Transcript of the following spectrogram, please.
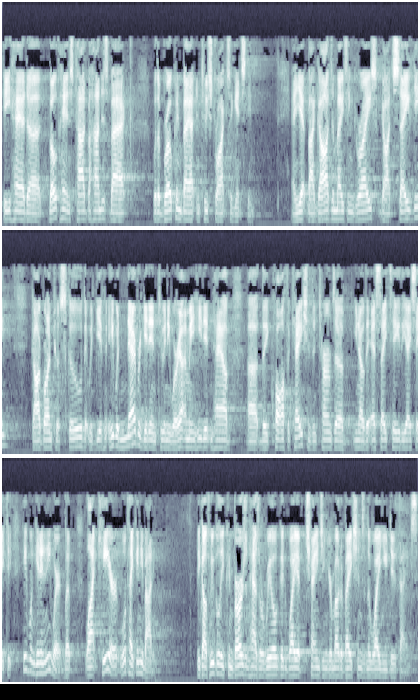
he had uh, both hands tied behind his back with a broken bat and two strikes against him. And yet, by God's amazing grace, God saved him. God brought him to a school that would give him, he would never get into anywhere else. I mean, he didn't have uh, the qualifications in terms of, you know, the SAT, the ACT. He wouldn't get in anywhere. But like here, we'll take anybody. Because we believe conversion has a real good way of changing your motivations and the way you do things.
